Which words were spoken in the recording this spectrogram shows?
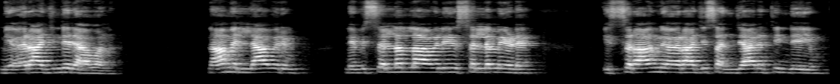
മിഹ്റാജിന്റെ രാവാണ്. നാം എല്ലാവരും നബി സല്ലല്ലാഹു അലൈഹി വസല്ലമയുടെ ഇസ്രാ മേറാജ് സഞ്ചാരത്തിന്റെയും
